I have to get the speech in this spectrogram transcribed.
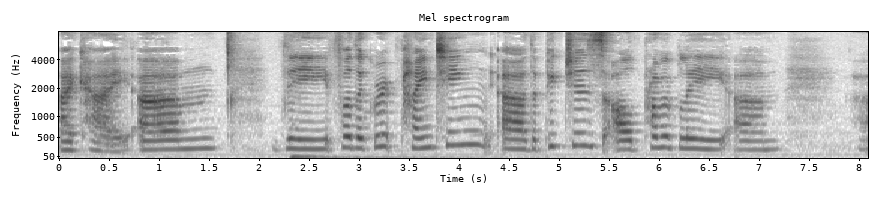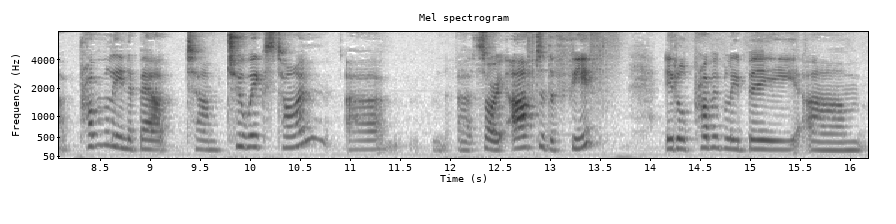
Okay. Um, the for the group painting, uh, the pictures I'll probably um, uh, probably in about um, two weeks' time. Uh, uh sorry, after the fifth, it'll probably be um,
